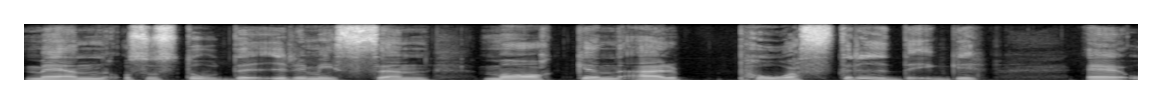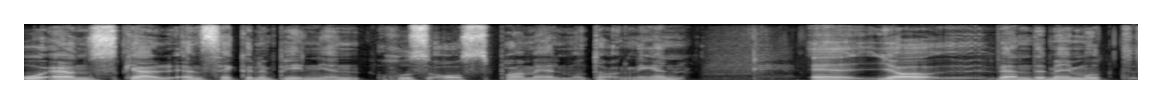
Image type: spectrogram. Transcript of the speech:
Men, och så stod det i remissen, maken är påstridig Eh, och önskar en second opinion hos oss på AML-mottagningen. Eh, jag vände mig mot,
